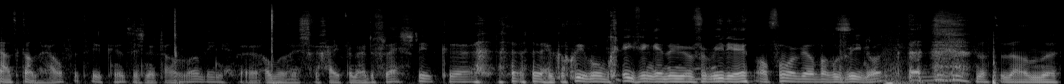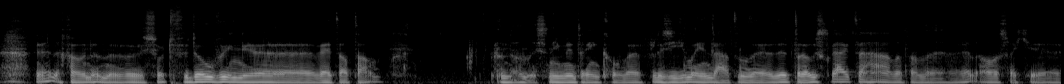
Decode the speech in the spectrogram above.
Ja, het kan helpen natuurlijk. Het is net andere dingen. Uh, is grijpen naar de fles natuurlijk. eh. Daar heb ik ook in mijn omgeving en in mijn familie al voorbeeld van gezien hoor. dat er dan eh, gewoon een, soort verdoving eh, werd dat dan. En dan is het niet meer drinken om plezier, maar inderdaad om de, troost eruit te halen van alles wat je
